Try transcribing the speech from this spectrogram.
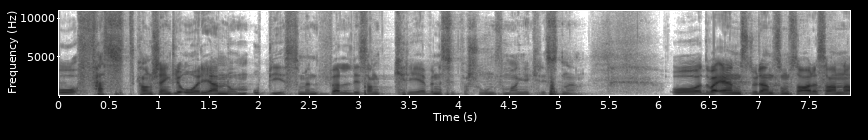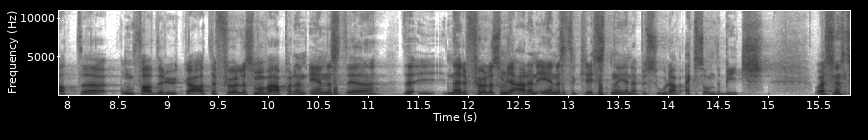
og fest kanskje egentlig året igjennom oppgis som en veldig sånn, krevende situasjon for mange kristne. Og det var En student som sa det sånn at, uh, om fadderuka at det føles som å være på den eneste det, nei, det føles som jeg er den eneste kristne i en episode av Ex on the Beach. Og jeg syns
